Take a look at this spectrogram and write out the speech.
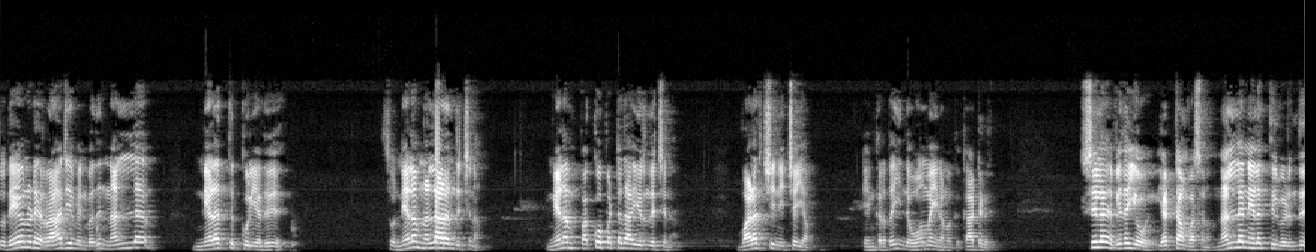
ஸோ தேவனுடைய ராஜ்யம் என்பது நல்ல நிலத்துக்குரியது. ஸோ நிலம் நல்லா இருந்துச்சுன்னா நிலம் பக்குவப்பட்டதா இருந்துச்சுன்னா வளர்ச்சி நிச்சயம் என்கிறதை இந்த ஓமை நமக்கு காட்டுகிறது. சில விதையோ எட்டாம் வசனம். நல்ல நிலத்தில் விழுந்து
